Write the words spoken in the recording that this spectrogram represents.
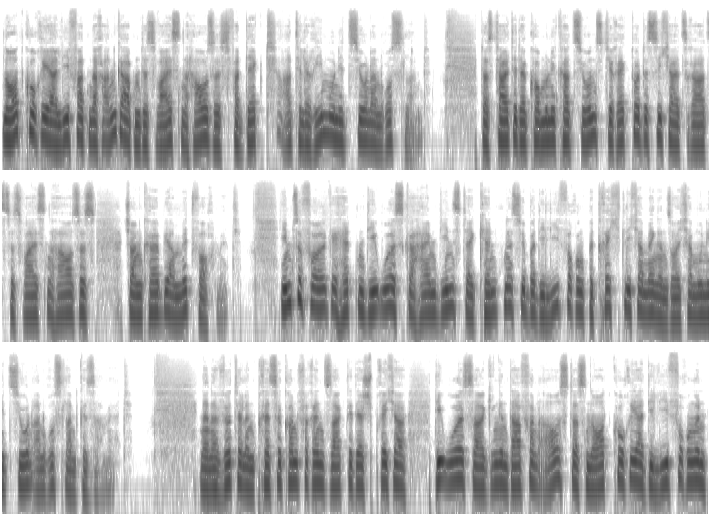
Nordkorea liefert nach Angaben des Weißen Hauses verdeckt Artilleriemunition an Russland. Das teilte der Kommunikationsdirektor des Sicherheitsrats des Weißen Hauses, John Kirby, am Mittwoch mit. Ihm zufolge hätten die US-Geheimdienste Kenntnis über die Lieferung beträchtlicher Mengen solcher Munition an Russland gesammelt. In einer virtuellen Pressekonferenz sagte der Sprecher, die USA gingen davon aus, dass Nordkorea die Lieferungen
